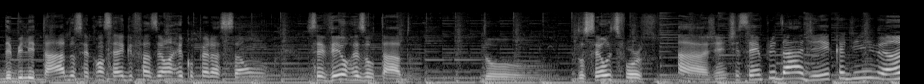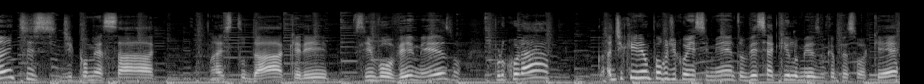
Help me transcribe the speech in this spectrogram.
debilitado, você consegue fazer uma recuperação, você vê o resultado do, do seu esforço. A gente sempre dá a dica de antes de começar a estudar, querer se envolver mesmo, procurar adquirir um pouco de conhecimento, ver se é aquilo mesmo que a pessoa quer,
